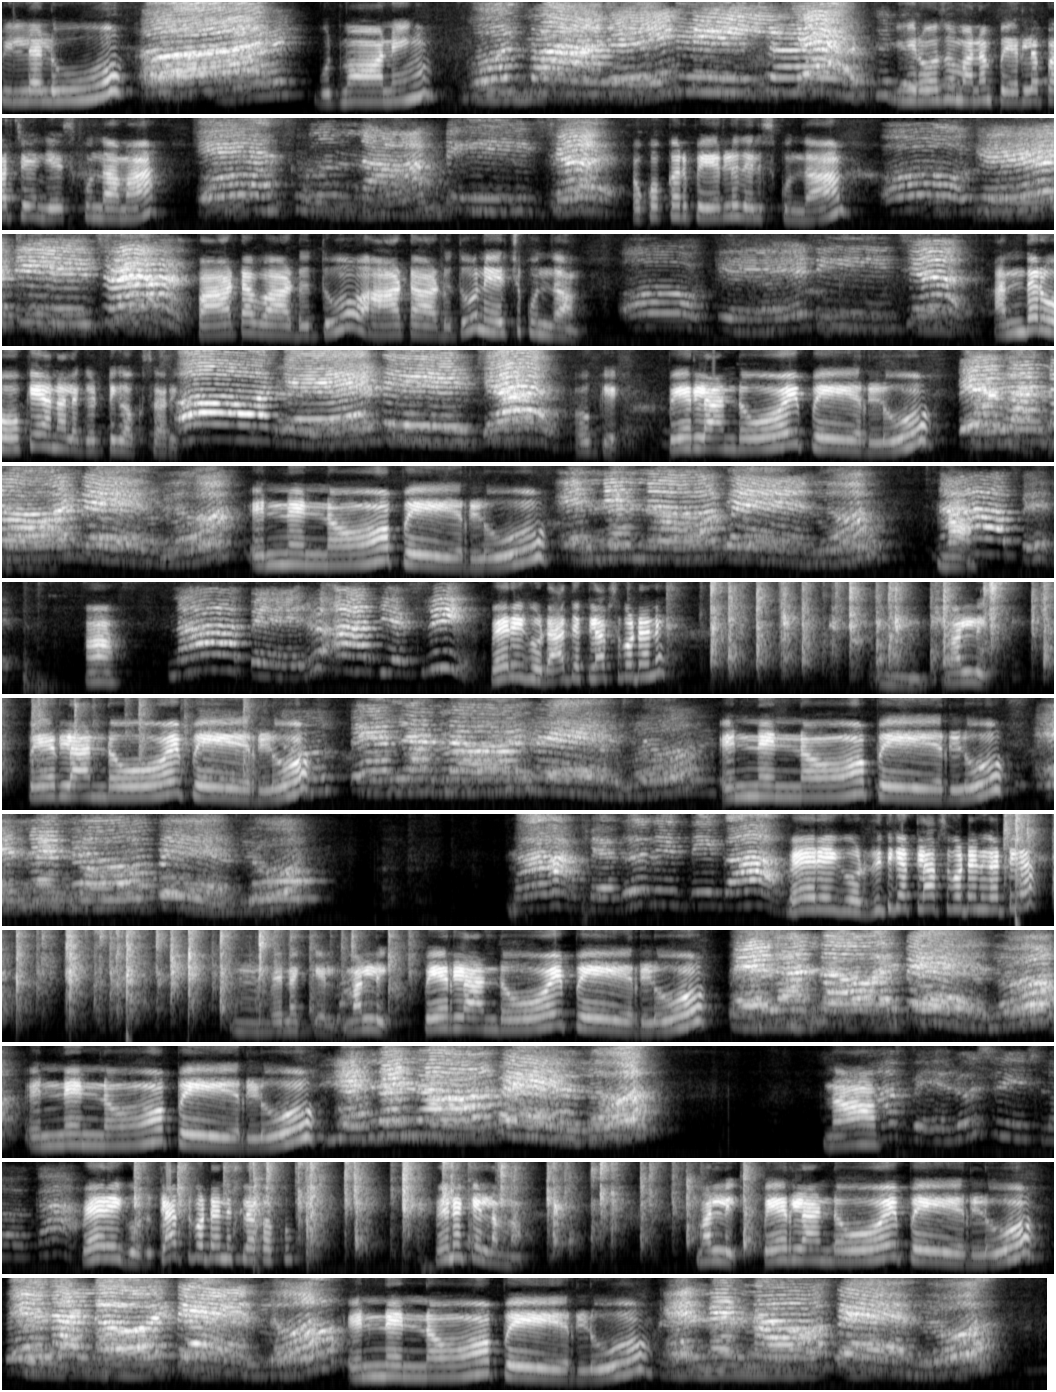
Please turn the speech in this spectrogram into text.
పిల్లలు. Good morning ఈరోజు మనం పేర్ల పరిచయం చేసుకుందామా? ఒక్కొక్కరి పేర్లు తెలుసుకుందాం. పాట పాడుతూ ఆట ఆడుతూ నేర్చుకుందాం. అందరూ ఓకే అనాలి గట్టిగా ఒకసారి. ఓకే. పేర్లాండోయ్ పేర్లు. ఎన్నెన్నో పేర్లు. నా. వెరీ గుడ్ అదే క్లాప్స్ కొట్టండి. మళ్ళీ. పేర్లాండోయ్ పేర్లు. ఎన్నెన్నో పేర్లు నా పేరు Ritika very good Ritika claps కొట్టండి గట్టిగా. వెనక్కి వెళ్ళి. మళ్ళీ. పేర్లాండోయ్ పేర్లు. ఎన్నెన్నో పేర్లు. నా వెరీ గుడ్ క్లాప్స్ కొట్టండి శ్లోకకు. వెనక్కి వెళ్ళమ్మా. మళ్ళీ. పేర్లాండోయ్ పేర్లు. ఎన్నెన్నో పేర్లు?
